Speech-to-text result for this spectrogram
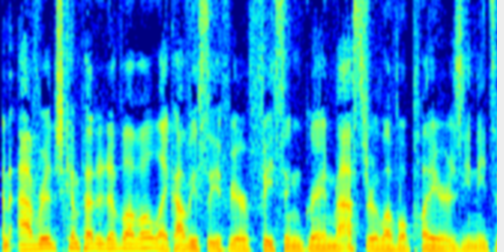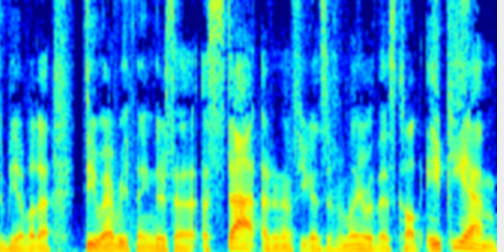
an average competitive level. Like obviously, if you're facing grandmaster level players, you need to be able to do everything. There's a, a stat I don't know if you guys are familiar with this called APM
